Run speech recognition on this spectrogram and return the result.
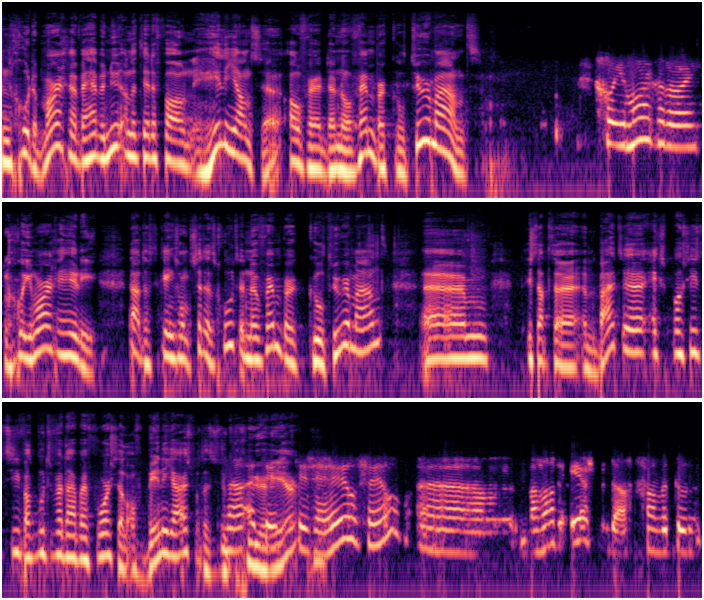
En goedemorgen, we hebben nu aan de telefoon Hille Jansen over de November Cultuurmaand. Goedemorgen Roy. Goedemorgen Hilly. Nou, dat klinkt ontzettend goed. Een November Cultuurmaand. Ehm, is dat eh, een buitenexpositie? Wat moeten we daarbij voorstellen? Of binnen juist? Want het is Nou, natuurlijk het, guur is, weer. het is heel veel. Ehm, we hadden eerst bedacht van we doen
